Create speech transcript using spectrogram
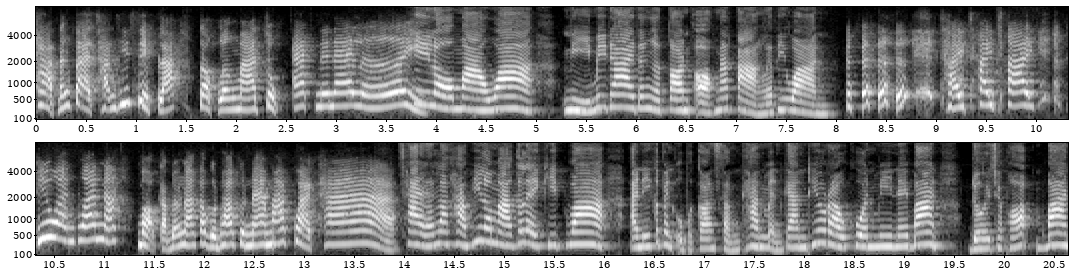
ขาดตั้งแต่ชั้นที่สิบละตกลงมาจุกแอกแน่ๆเลย พี่โลมาว่า หนีไม่ได้ตั้งแต่ตอนออกหน้าต่างแล้วพี่วานใช่ใช่ใช่พี่วันว่านะ เหมาะกับน้องๆกับคุณพ่อคุณแม่มากกว่าค่ะ ใช่แล้วล่ะค่ะ พี่โลมาก็เลยคิดว่า อันนี้ก็เป็นอุปกรณ์สำคัญเหมือนกันที่เราควรมีในบ้าน โดยเฉพาะบ้าน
